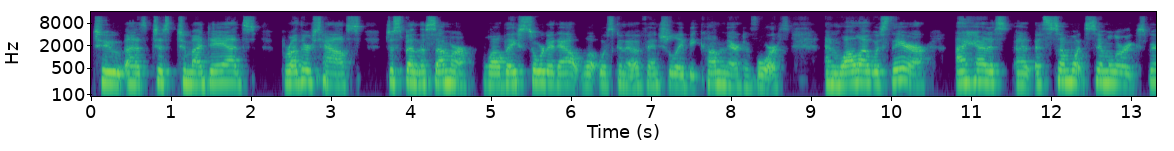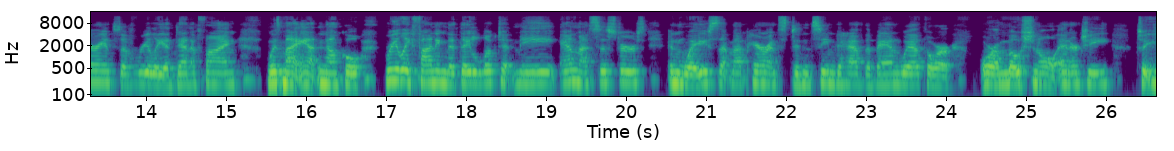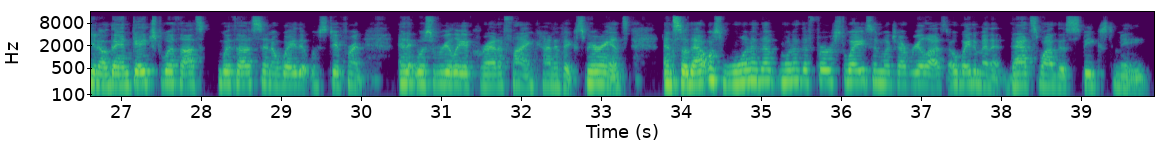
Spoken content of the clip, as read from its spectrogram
to uh, to to my dad's brother's house to spend the summer while they sorted out what was going to eventually become their divorce. And while I was there, I had a, a, somewhat similar experience of really identifying with my aunt and uncle, really finding that they looked at me and my sisters in ways that my parents didn't seem to have the bandwidth or or emotional energy to you know they engaged with us with us in a way that was different. And it was really a gratifying kind of experience. And so that was one of the one of the first ways in which i realized oh wait a minute that's why this speaks to me.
